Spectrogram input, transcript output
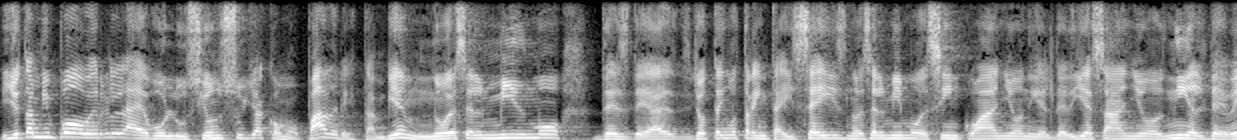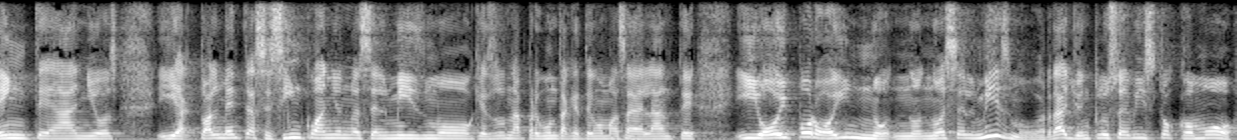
Y yo también puedo ver la evolución suya como padre. También no es el mismo desde, yo tengo 36, no es el mismo de 5 años, ni el de 10 años, ni el de 20 años. Y actualmente hace 5 años no es el mismo, que eso es una pregunta que tengo más adelante. Y hoy por hoy no, no, no es el mismo, ¿verdad? Yo incluso he visto cómo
